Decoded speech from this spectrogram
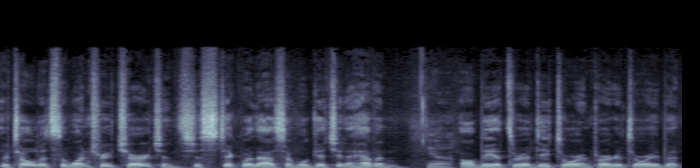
they're told it's the one true church and just stick with us and we'll get you to heaven. Yeah. Albeit through a detour in purgatory. But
